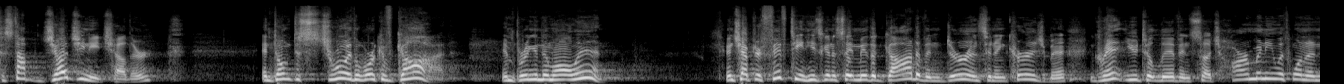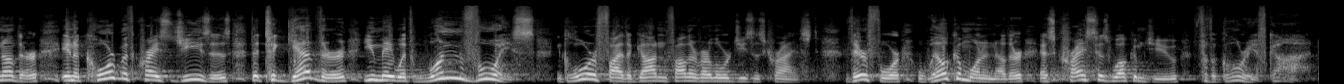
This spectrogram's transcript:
to stop judging each other and don't destroy the work of God in bringing them all in. In chapter 15, he's going to say, May the God of endurance and encouragement grant you to live in such harmony with one another, in accord with Christ Jesus, that together you may with one voice glorify the God and Father of our Lord Jesus Christ. Therefore, welcome one another as Christ has welcomed you for the glory of God.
